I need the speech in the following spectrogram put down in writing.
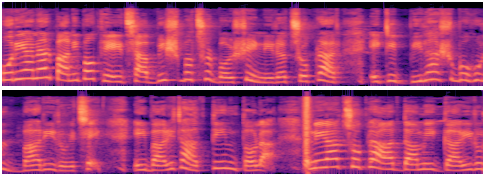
হরিয়ানার পানিপথে ২৬ বছর বয়সী নীরজ চোপড়ার একটি বিলাসবহুল বাড়ি রয়েছে। এই বাড়িটা তিন তলা নীরজ চোপড়া দামি গাড়িরও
